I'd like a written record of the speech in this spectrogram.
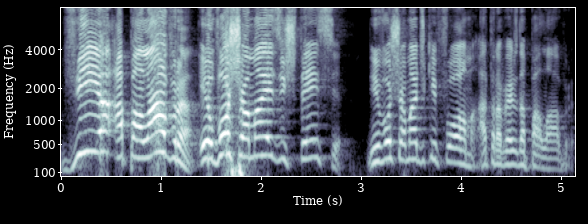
Via a palavra, eu vou chamar a existência. E vou chamar de que forma? Através da palavra.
